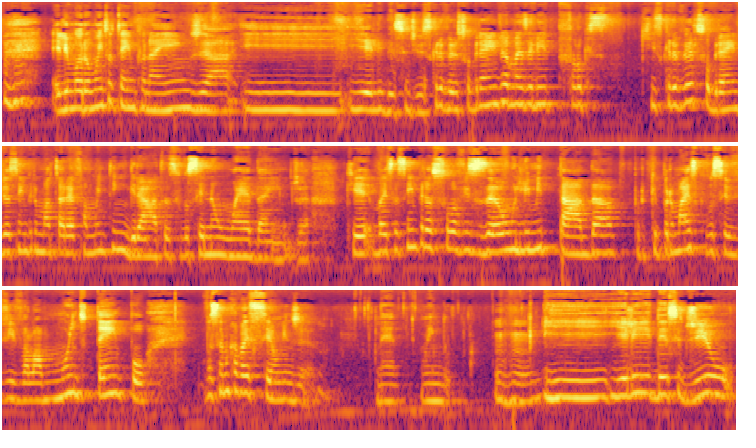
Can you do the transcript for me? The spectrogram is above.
ele morou muito tempo na Índia e, e ele decidiu escrever sobre a Índia, mas ele falou que, que escrever sobre a Índia é sempre uma tarefa muito ingrata se você não é da Índia, porque vai ser sempre a sua visão limitada, porque por mais que você viva lá muito tempo, você nunca vai ser um indiano, né? Um hindu. E, e ele decidiu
